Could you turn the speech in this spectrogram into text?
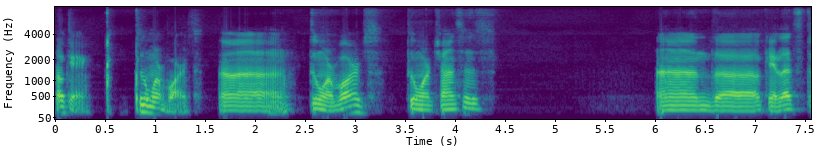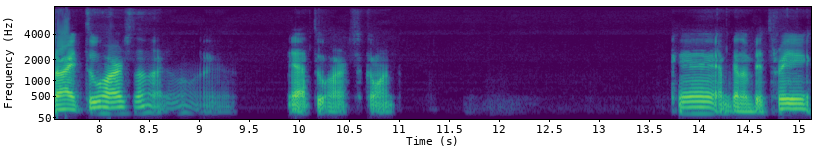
Okay, two more boards. Uh, two more boards, two more chances. And uh, okay, let's try two hearts then. I don't know. Yeah, two hearts. Come on. Okay, I'm gonna bid three.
